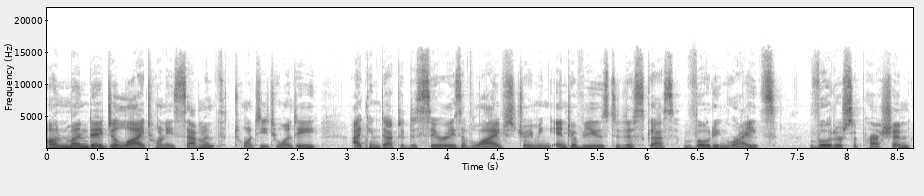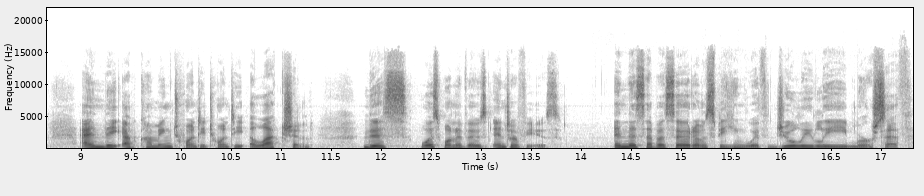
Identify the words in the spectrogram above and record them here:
On Monday, July 27th, 2020, I conducted a series of live streaming interviews to discuss voting rights, voter suppression, and the upcoming 2020 election. This was one of those interviews. In this episode, I'm speaking with Julie Lee Merseth.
